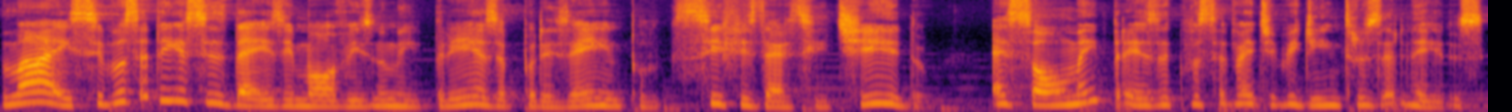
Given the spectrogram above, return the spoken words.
Mas, se você tem esses 10 imóveis numa empresa, por exemplo, se fizer sentido, é só uma empresa que você vai dividir entre os herdeiros.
